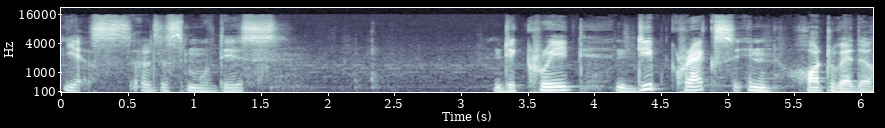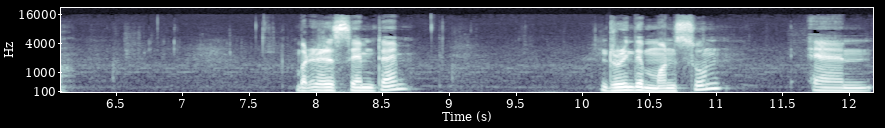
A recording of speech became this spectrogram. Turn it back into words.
yes, I'll just move this. They create deep cracks in hot weather but at the same time during the monsoon and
